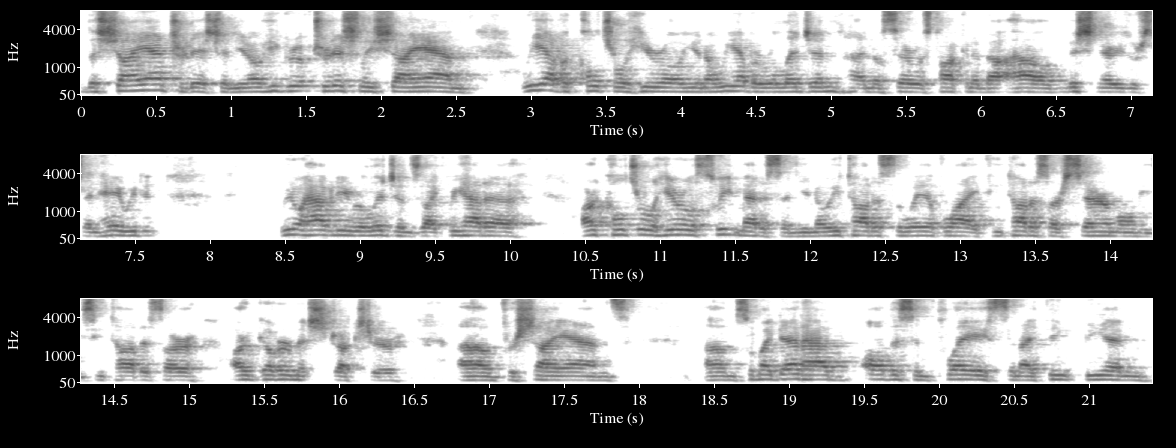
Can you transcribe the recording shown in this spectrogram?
the Cheyenne tradition, you know, he grew up traditionally Cheyenne. We have a cultural hero, you know, we have a religion. I know Sarah was talking about how missionaries were saying, hey, we didn't we don't have any religions. Like we had a our cultural hero, sweet medicine. You know, he taught us the way of life. He taught us our ceremonies. He taught us our our government structure um, for Cheyennes. Um, so my dad had all this in place, and I think being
